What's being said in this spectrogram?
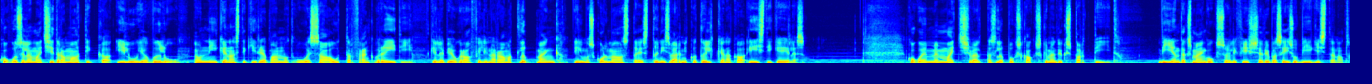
kogu selle matši dramaatika ilu ja võlu on nii kenasti kirja pannud USA autor Frank Brady, kelle biograafiline raamat Lõppmäng ilmus kolme aasta eest Tõnis Värniku tõlkena ka eesti keeles. kogu MM-matš vältas lõpuks kakskümmend üks partiid viiendaks mänguks oli Fischer juba seisu viigistanud,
